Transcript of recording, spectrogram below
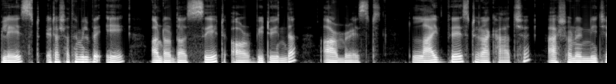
প্লেসড এটার সাথে মিলবে A under the seat or between the armrests life vest রাখা আছে আসনের নিচে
